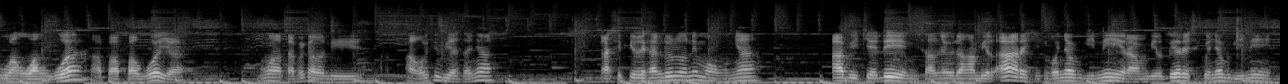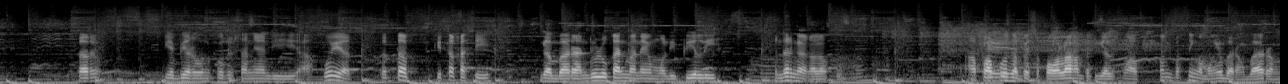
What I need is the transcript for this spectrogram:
Uang-uang gua apa-apa gua ya semua. Tapi kalau di aku sih biasanya kasih pilihan dulu nih maunya A B C D. Misalnya udah ngambil A resikonya begini ngambil B resikonya begini. Ntar ya biar keputusannya di aku ya tetap kita kasih gambaran dulu kan mana yang mau dipilih. Bener nggak kalau aku apa pun okay. sampai sekolah sampai segala sesuatu kan pasti ngomongnya bareng-bareng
